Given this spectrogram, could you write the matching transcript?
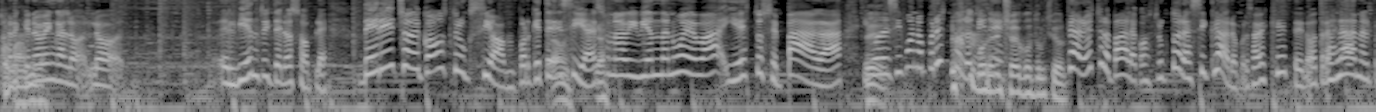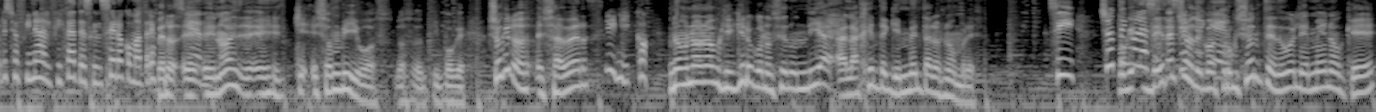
Para que no venga lo- lo- el viento y te lo sople. Derecho de construcción, porque te decía, es una vivienda nueva y esto se paga. Y vos decís, bueno, pero esto lo tiene... derecho de construcción. Claro, esto lo paga la constructora, sí, claro, pero ¿sabes qué? Te lo trasladan al precio final, fíjate, es el 0,3%. Pero eh, eh, no es, que son vivos los tipos que. Yo quiero saber. Sí, Nico. No, no, no, porque quiero conocer un día a la gente que inventa los nombres. Sí, yo tengo Porque la sensación derecho de de que- construcción te duele menos que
